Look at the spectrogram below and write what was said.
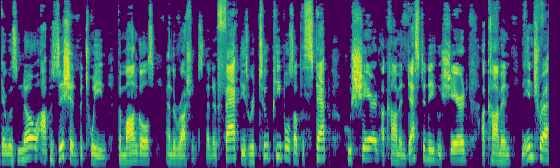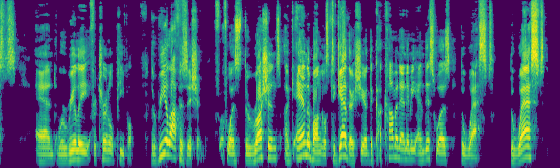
there was no opposition between the Mongols and the Russians, that in fact these were two peoples of the steppe who shared a common destiny, who shared a common interests, and were really fraternal people. The real opposition was the Russians and the Mongols together shared the, a common enemy, and this was the West. The West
